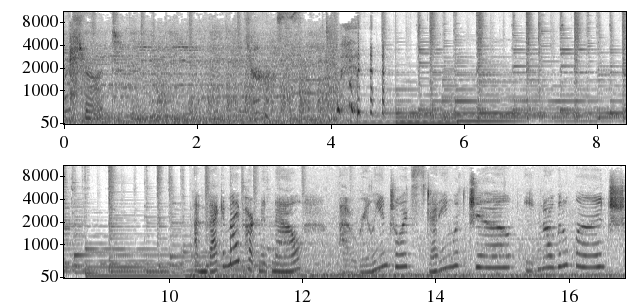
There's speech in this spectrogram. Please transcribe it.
restaurant. I'm back in my apartment now. I really enjoyed studying with Jill, eating our little lunch.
